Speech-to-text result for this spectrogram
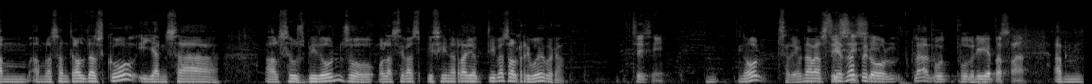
amb, amb la central d'Escó i llançar els seus bidons o, o les seves piscines radioactives al riu Ebre? Sí, sí. No? Seria una bestiesa, sí, sí, sí. però, clar... Podria passar. Amb,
